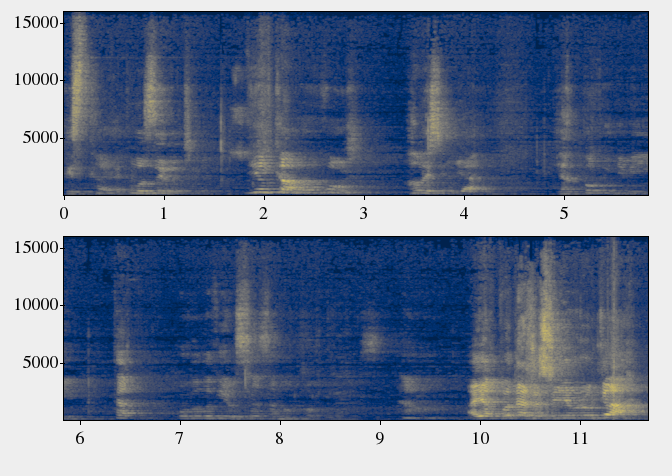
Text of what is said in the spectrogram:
Хистка, як лозиночка, вінка мовуш. Але ж я, як повидів її, у голові все замовкнулося. А як подержиш її в руках,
